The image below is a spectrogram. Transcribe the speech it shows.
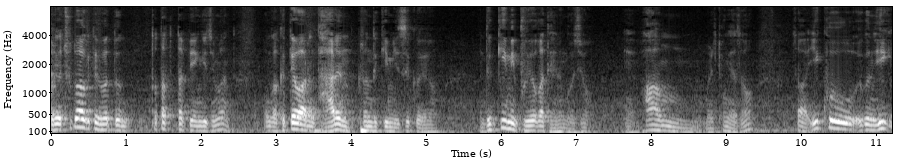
우리가 초등학교 때 배웠던 떴다 비행기지만 뭔가 그때와는 다른 그런 느낌이 있을 거예요. 느낌이 부여가 되는 거죠. 예, 화음을 통해서. 자, E 코, 이건 E, E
